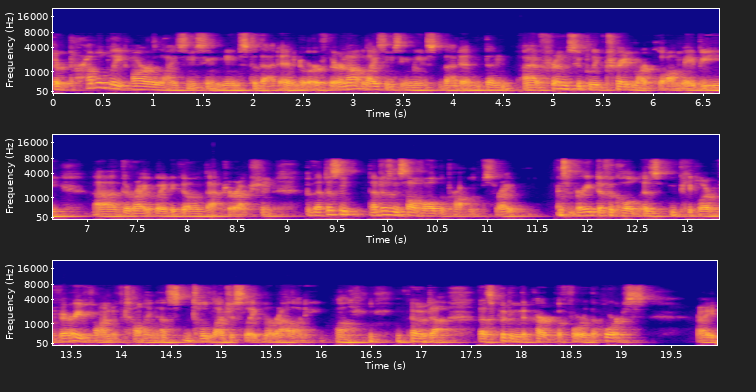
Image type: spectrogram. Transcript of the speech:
there probably are licensing means to that end, or if there are not licensing means to that end, then I have friends who believe trademark law may be uh, the right way to go in that direction. But that doesn't that doesn't solve all the problems, right? It's very difficult, as people are very fond of telling us, to legislate morality. Well, no doubt that's putting the cart before the horse, right?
